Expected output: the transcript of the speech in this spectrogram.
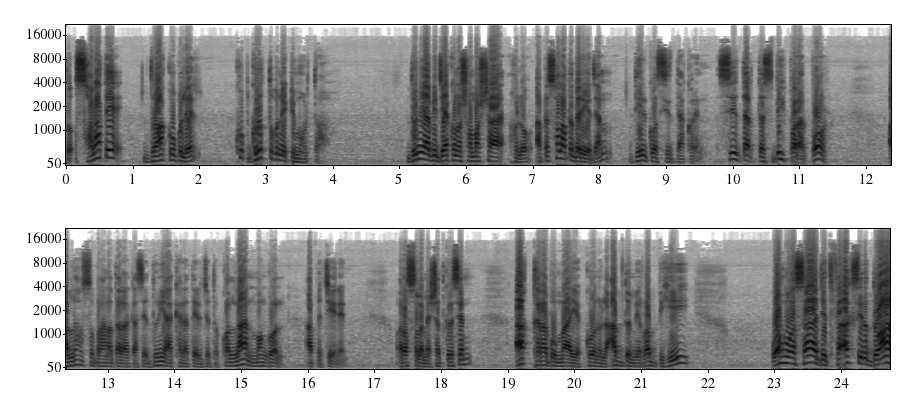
তো সলাতে দোয়া কবুলের খুব গুরুত্বপূর্ণ একটি মুহূর্ত। দুনিয়াবি যে কোনো সমস্যা হলো আপনি সলাতে দাঁড়িয়ে যান, দীর্ঘ সিজদা করেন। সিজদার তসবিহ পড়ার পর আল্লাহ সুবাহান তালার কাছে দুনিয়া খেরাতের যত কল্যাণ, মঙ্গল আপনি চেয়ে নেন। রসলাম এরশাদ করেছেন, আকরাবু মা ইয়াকুনুল আবদু মির ওয়া হুয়া সাজিদ ফাকসির দোয়া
